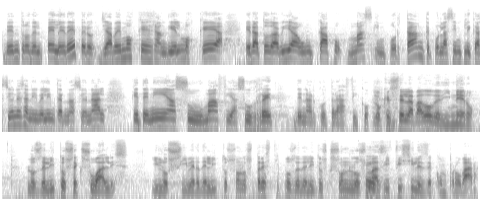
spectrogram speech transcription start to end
dentro del PLD, pero ya vemos que Randiel Mosquea era todavía un capo más importante por las implicaciones a nivel internacional que tenía su mafia, su red de narcotráfico. Lo que es el lavado de dinero, los delitos sexuales y los ciberdelitos son los tres tipos de delitos que son los Sí. más difíciles de comprobar.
